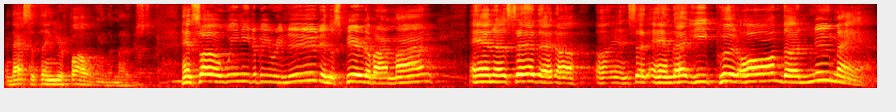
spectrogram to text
And that's the thing you're following the most. And so we need to be renewed in the spirit of our mind. And uh, said that, uh, uh, and said, and that ye put on the new man.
